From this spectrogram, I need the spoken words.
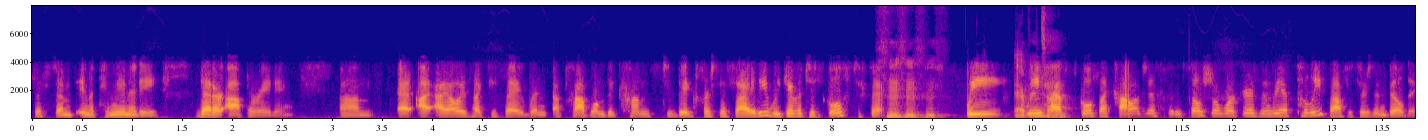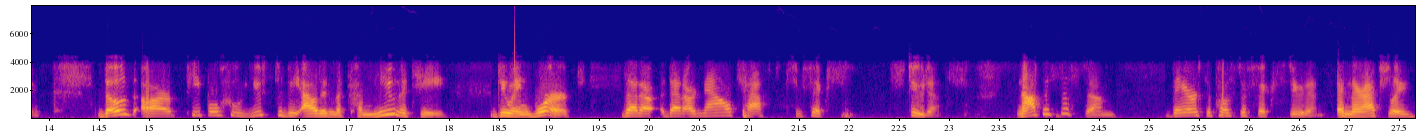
systems in a community that are operating. Um, I, I always like to say when a problem becomes too big for society, we give it to schools to fix. we Every we time. have school psychologists and social workers, and we have police officers in buildings. Those are people who used to be out in the community doing work that are that are now tasked to fix students, not the system. They're supposed to fix students, and they're actually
